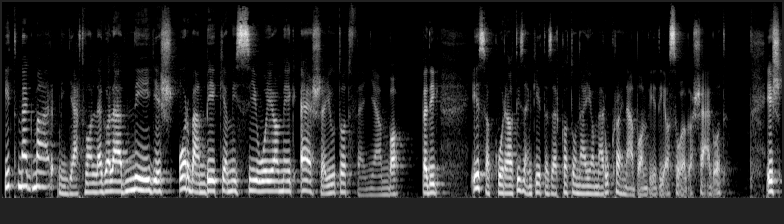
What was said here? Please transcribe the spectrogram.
Itt meg már mindjárt van legalább négy, és Orbán béke missziója még el se jutott fennyámba. Pedig Észak-Korea 12 ezer katonája már Ukrajnában védi a szolgaságot. És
